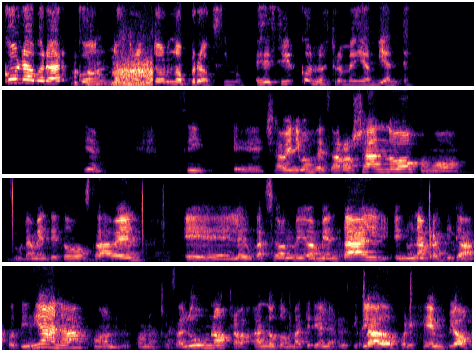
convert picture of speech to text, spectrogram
colaborar con nuestro entorno próximo, es decir, con nuestro medio ambiente. Bien, sí, eh, ya venimos desarrollando, como seguramente todos saben, eh, la educación medioambiental en una práctica cotidiana con, nuestros alumnos, trabajando con materiales reciclados, por ejemplo.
